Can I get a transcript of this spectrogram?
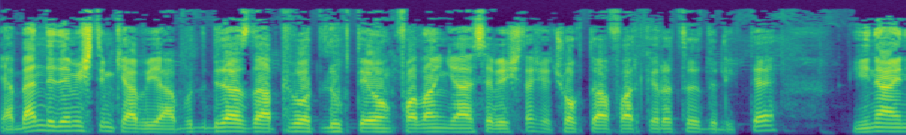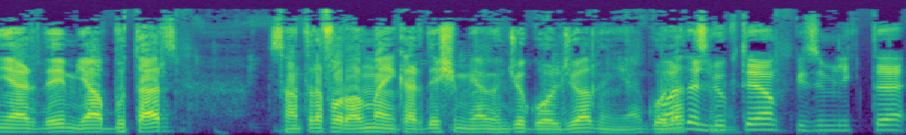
Ya ben de demiştim ki abi ya bu biraz daha pivot Luke de Jong falan gelse Beşiktaş ya çok daha fark yaratırdı ligde. Yine aynı yerdeyim. Ya bu tarz santrafor almayın kardeşim ya. Önce golcü alın ya. Gol Bu arada atsın. Luke de Jong bizim ligde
